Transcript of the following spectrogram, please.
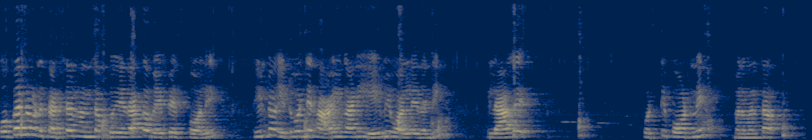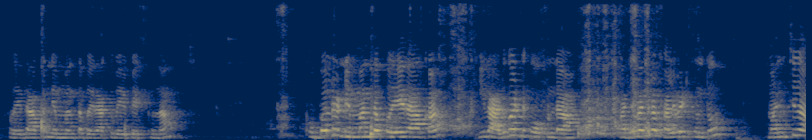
కొబ్బరిలో ఉన్న తడితనంతా పోయేదాకా వేపేసుకోవాలి. దీంట్లో ఎటువంటి ఆయిల్ కానీ ఏమీ వాడలేదండి. ఇలాగే పొట్టి పౌడర్ని మనమంతా పోయేదాకా నిమ్మంతా పోయేదాకా వేపేసుకుందాం. కొబ్బరిలో నిమ్మంతా పోయేదాకా ఇలా అడుగంటుకోకుండా మధ్య మధ్యలో కలబెట్టుకుంటూ మంచిగా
